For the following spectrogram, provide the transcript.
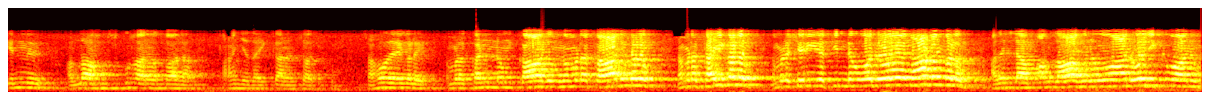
എന്ന് അള്ളാഹു തആല പറഞ്ഞതായി കാണാൻ സാധിക്കും. സഹോദരങ്ങളെ നമ്മുടെ കണ്ണും കാതും നമ്മുടെ കാലുകളും നമ്മുടെ കൈകളും നമ്മുടെ ശരീരത്തിന്റെ ഓരോ ഭാഗങ്ങളും അതെല്ലാം അള്ളാഹുനോ ആലോചിക്കുവാനും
